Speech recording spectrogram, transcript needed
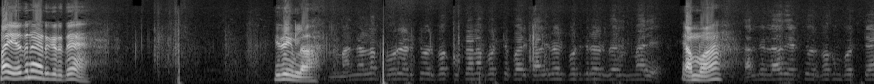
நான் எதுனா எடுக்கிறது? இதுங்களா இந்த மண்ணெல்லாம் பூரா எடுத்து ஒரு பக்கம் குட்டான போட்டு பாரு போட்டுக்கிறாரு பாரு இந்த மாதிரி. ஆமா. கல் இல்லாத எடுத்து ஒரு பக்கம் போட்டு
